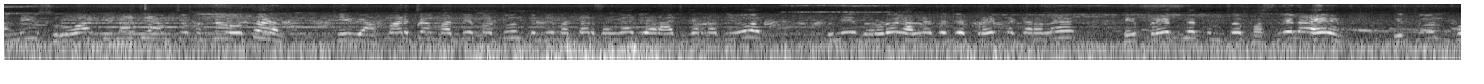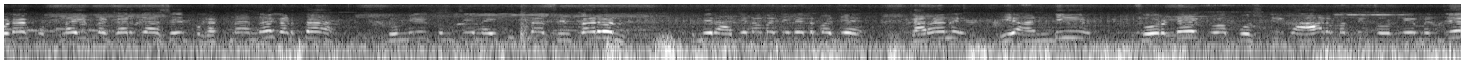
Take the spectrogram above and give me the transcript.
आम्ही सुरुवातीला जे आमचं म्हणणं होतं की व्यापारच्या माध्यमातून तुम्ही मतदारसंघात या राजकारणात येऊन तुम्ही दरोडा घालण्याचा जे प्रयत्न करायला हे प्रयत्न तुमचं फसलेलं आहे. इथून पुढे कुठल्याही प्रकारच्या असे घटना न घडता तुम्ही तुमची नैतिकता स्वीकारून तुम्ही राजीनामा दिलेला पाहिजे. कारण ही अंडी चोरणे किंवा पौष्टिक आहारमधली चोरणे म्हणजे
